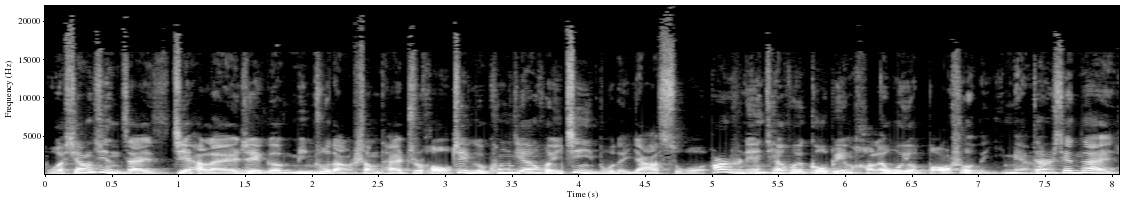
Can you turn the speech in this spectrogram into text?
我相信在接下来这个民主党上台之后，这个空间会进一步的压缩。二十年前会诟病好莱坞有保守的一面，但是现在。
